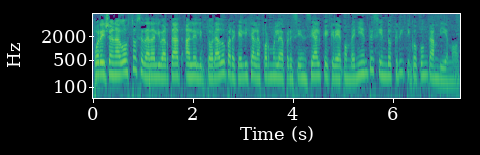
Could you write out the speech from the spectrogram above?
Por ello, en agosto se dará libertad al electorado para que elija la fórmula presidencial que crea conveniente, siendo crítico con Cambiemos.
